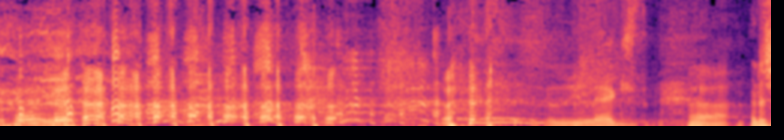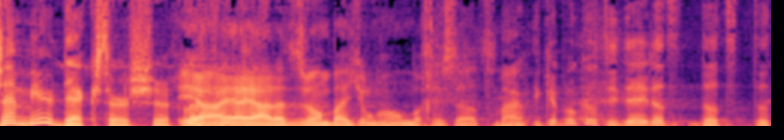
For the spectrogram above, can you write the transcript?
Oké. Ja. Maar er zijn meer Dexters, eh, geloof Ja, ik. ja, ja, dat is wel een beetje onhandig, is dat. Maar ik heb ook wel het idee dat, dat, dat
